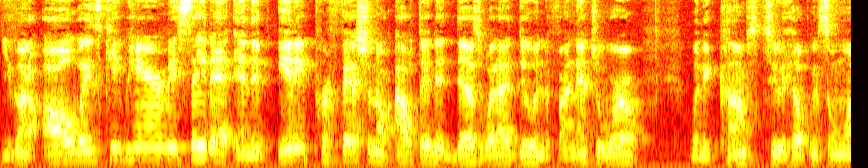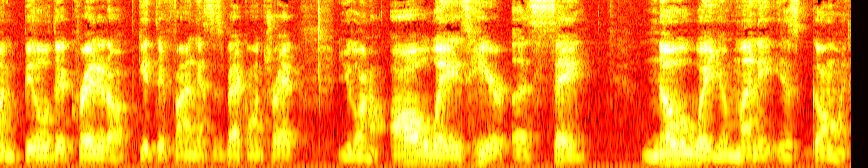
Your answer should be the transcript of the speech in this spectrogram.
You're going to always keep hearing me say that. And if any professional out there that does what I do in the financial world, when it comes to helping someone build their credit or get their finances back on track, you're going to always hear us say, know where your money is going.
